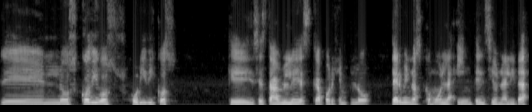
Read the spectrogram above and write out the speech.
en los códigos jurídicos que se establezca, por ejemplo, términos como la intencionalidad,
